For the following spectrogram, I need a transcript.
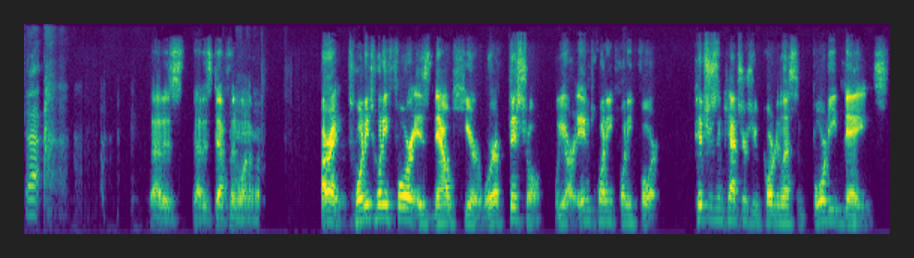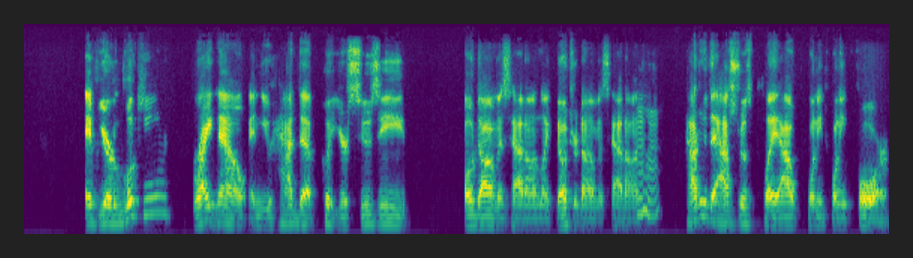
Yeah. That is that is definitely one of them. All right, 2024 is now here. We're official. We are in 2024. Pitchers and catchers report in less than 40 days. If you're looking right now and you had to put your Suzy Odamas hat on, like Notre Dame's hat on, hmm how do the Astros play out 2024?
